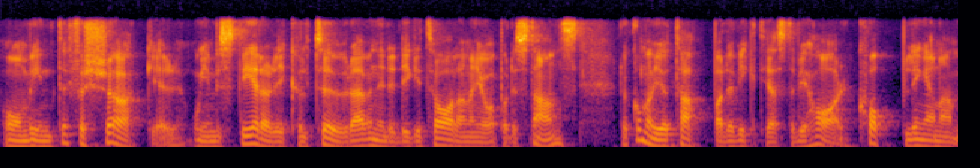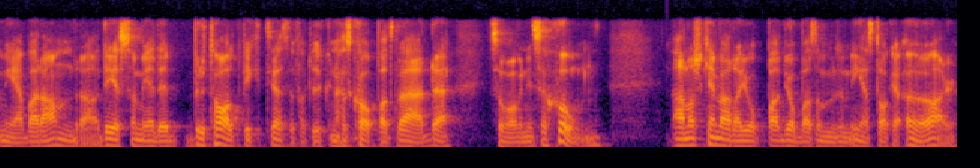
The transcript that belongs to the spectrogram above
Och om vi inte försöker och investerar i kultur, även i det digitala när jag är på distans, då kommer vi att tappa det viktigaste vi har, kopplingarna med varandra. Det som är det brutalt viktigaste för att vi ska kunna skapa ett värde som organisation. Annars kan vi alla jobba, jobba som enstaka öar.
